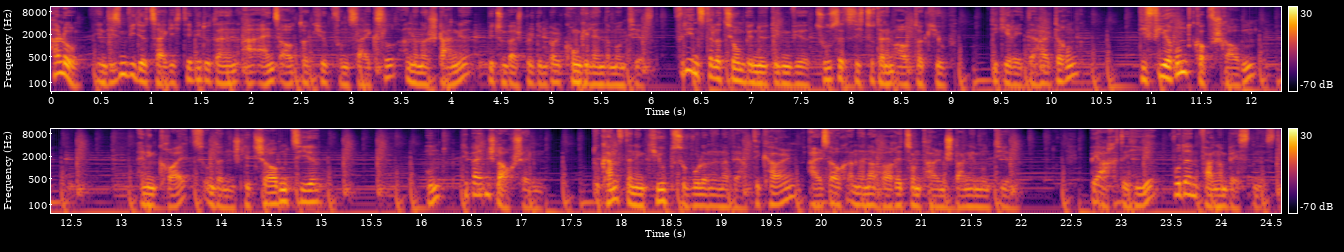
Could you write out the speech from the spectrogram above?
Hallo, in diesem Video zeige ich dir, wie du deinen A1 Outdoor Cube von Seixel an einer Stange, wie zum Beispiel dem Balkongeländer, montierst. Für die Installation benötigen wir zusätzlich zu deinem Outdoor Cube die Gerätehalterung, die vier Rundkopfschrauben, einen Kreuz- und einen Schlitzschraubenzieher und die beiden Schlauchschellen. Du kannst deinen Cube sowohl an einer vertikalen als auch an einer horizontalen Stange montieren. Beachte hier, wo der Empfang am besten ist.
